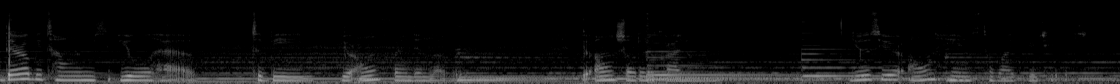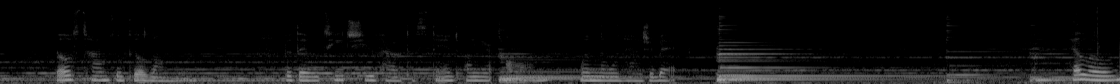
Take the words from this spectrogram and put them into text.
there will be times you will have to be your own friend and lover your own shoulder to cry on Use your own hands to wipe your tears. Those times will feel lonely, but they will teach you how to stand on your own when no one has your back. Hello,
